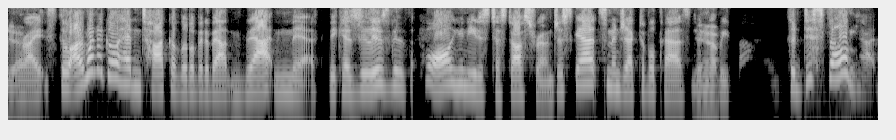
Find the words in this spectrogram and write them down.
Yeah. Right. So I want to go ahead and talk a little bit about that myth because there is this oh, all you need is testosterone. Just get some injectable tests and yeah. you'll be fine. So dispel that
